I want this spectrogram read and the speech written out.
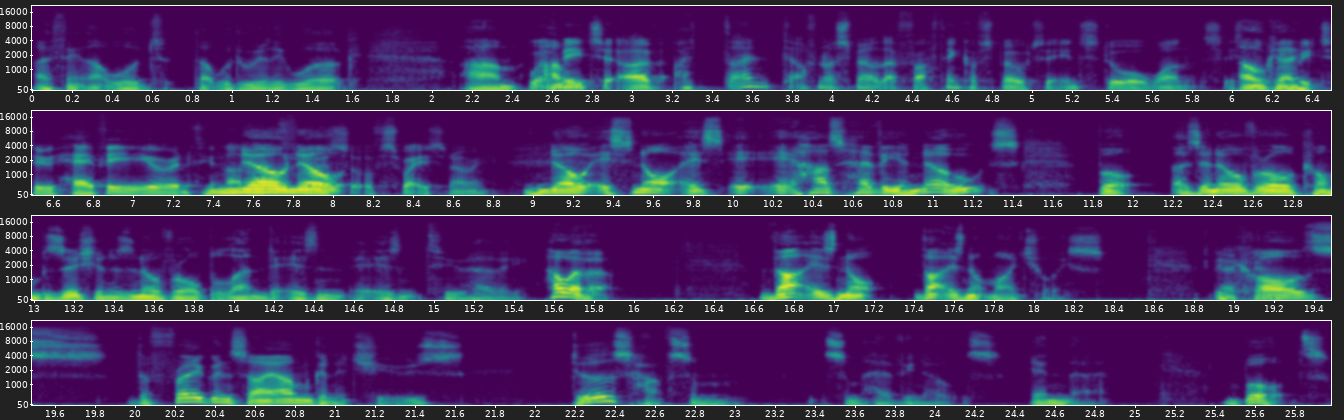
I think that would that would really work. Um, Well, me too. I've, I don't. I've not smelled that. For, I think I've smelled it in store once. It's not going to be too heavy or anything like No, that. for no. sort of sweaty scenario. No, it's not. It's it, it has heavier notes, but as an overall composition, as an overall blend, it isn't it isn't too heavy. However, that is not that is not my choice because the fragrance I am going to choose does have some some heavy notes in there, but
